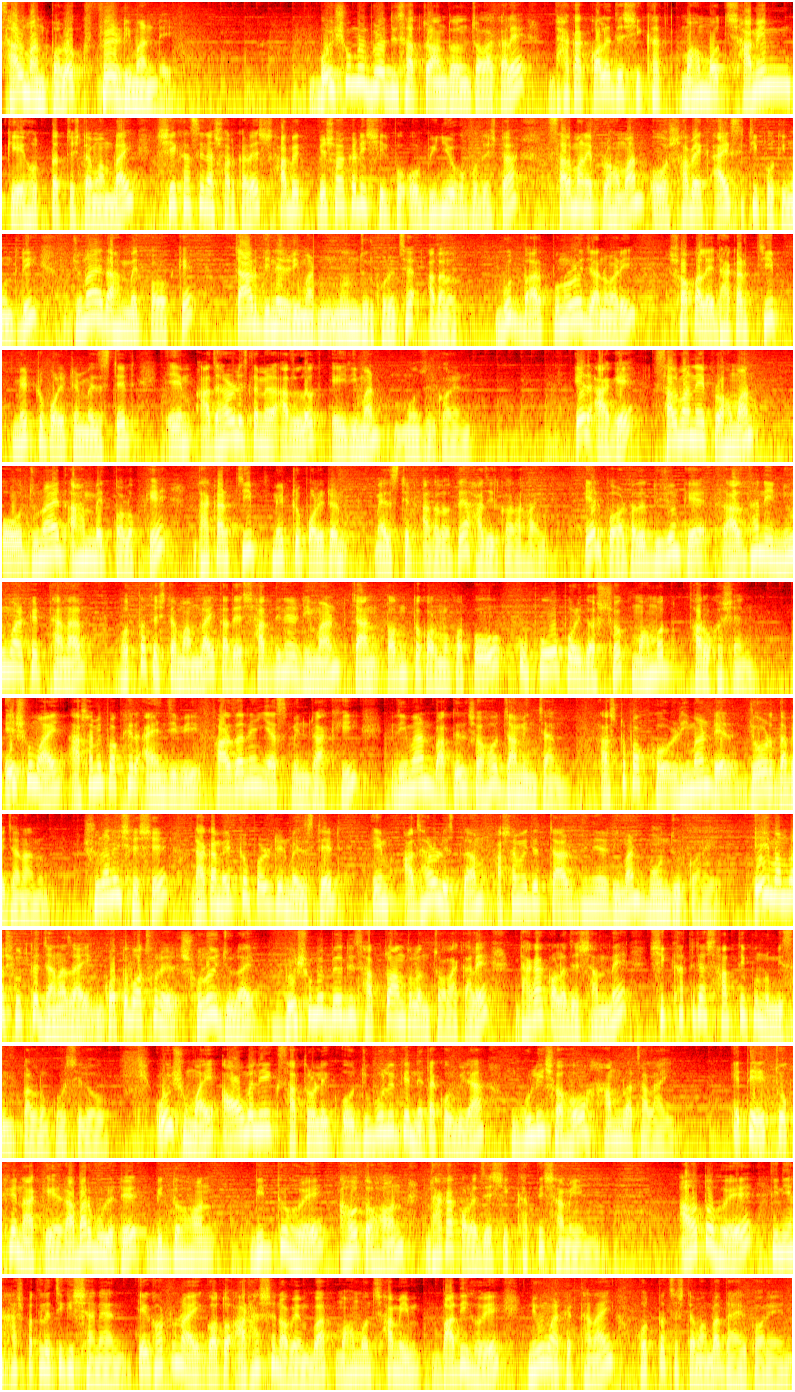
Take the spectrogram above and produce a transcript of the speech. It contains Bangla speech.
সালমান পলক ফের রিমান্ডে। বৈষম্য বিরোধী ছাত্র আন্দোলন চলাকালে ঢাকা কলেজের শিক্ষার্থী মোহাম্মদ শামীমকে হত্যার চেষ্টা মামলায় শেখ হাসিনা সরকারের সাবেক বেসরকারি শিল্প ও বিনিয়োগ উপদেষ্টা সালমান এফ রহমান ও সাবেক আইসিটি প্রতিমন্ত্রী জুনায়েদ আহমেদ পলককে চার দিনের রিমান্ড মঞ্জুর করেছে আদালত। বুধবার পনেরোই জানুয়ারি সকালে ঢাকার chief metropolitan magistrate M Azharul ইসলামের আদালত এই রিমান্ড মঞ্জুর করেন। এর আগে সালমান এফ রহমান ও জুনায়েদ আহমেদ পলককে ঢাকার চিফ মেট্রোপলিটন ম্যাজিস্ট্রেট আদালতে হাজির করা হয়। এরপর তাদের দুজনকে রাজধানী নিউ মার্কেট থানার হত্যা চেষ্টা মামলায় তাদের সাত দিনের রিমান্ড চান তদন্ত কর্মকর্তা ও উপ পরিদর্শক মোহাম্মদ ফারুক হোসেন। এই সময় আসামি পক্ষের আইনজীবী ফারজানে ইয়াসমিন রাখি রিমান্ড বাতিল সহ জামিন চান। রাষ্ট্রপক্ষ রিমান্ডের জোর দাবি জানান। শুনানি শেষে Dhaka metropolitan magistrate M Azharul Islam আসামিদের চার দিনের রিমান্ড মঞ্জুর করে। এই মামলা সূত্রে জানা যায়, গত বছরের ষোলোই জুলাই বৈষম্য বিরোধী ছাত্র আন্দোলন চলাকালে ঢাকা কলেজের সামনে শিক্ষার্থীরা শান্তিপূর্ণ মিছিল পালন করছিল। ওই সময় আওয়ামী লীগ, ছাত্রলীগ ও যুবলীগের নেতাকর্মীরা গুলিসহ হামলা চালায়। এতে চোখে নাকে রাবার বুলেটে বিদ্ধ হন, বিদ্ধ হয়ে আহত হন ঢাকা কলেজের শিক্ষার্থী শামীম। আহত হয়ে তিনি হাসপাতালে চিকিৎসা নেন। এ ঘটনায় গত আঠাশে নভেম্বর মোহাম্মদ শামীম বাদী হয়ে নিউ মার্কেট থানায় হত্যা চেষ্টা মামলা দায়ের করেন।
